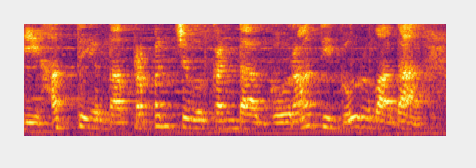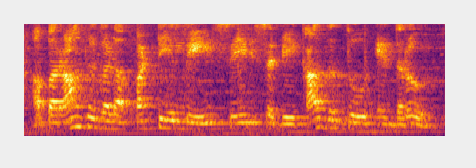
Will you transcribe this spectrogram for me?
ಈ ಹತ್ಯೆಯನ್ನ ಪ್ರಪಂಚವು ಕಂಡ ಗೋರಾತಿ ಗೌರವಾದ ಅಪರಾಧಗಳ ಪಟ್ಟಿಯಲ್ಲಿ ಸೇರಿಸಬೇಕಾದದ್ದು, ಎಂದರು.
